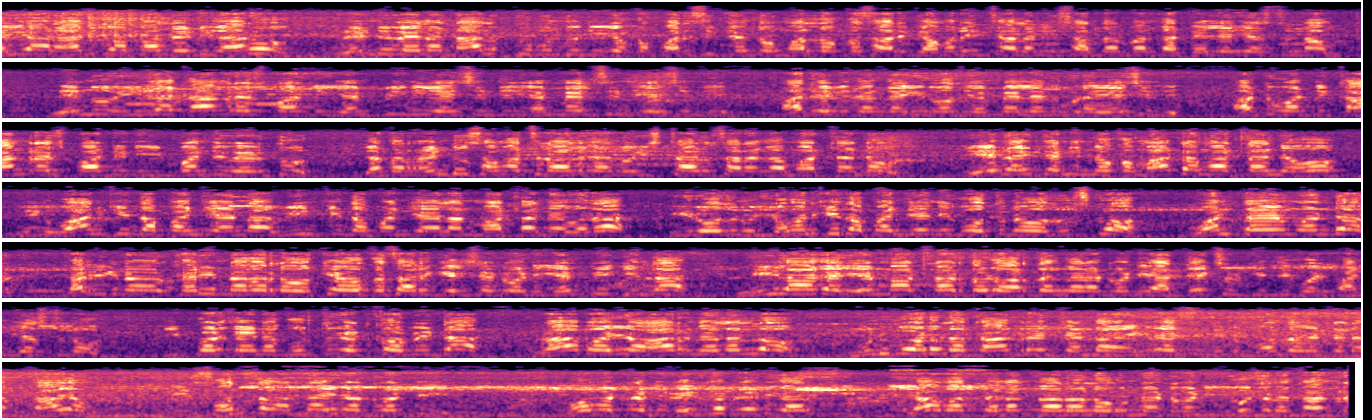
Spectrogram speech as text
అయ్యా రాజగోపాల్ రెడ్డి గారు రెండు వేల నాలుగుకు ముందు నీ యొక్క పరిస్థితి ఏందో మళ్ళొకసారి గమనించాలని సందర్భంగా తెలియజేస్తున్నాం. నిన్ను ఇదే కాంగ్రెస్ పార్టీ ఎంపీని వేసింది ఎమ్మెల్సీని చేసింది. అదేవిధంగా ఈరోజు ఎమ్మెల్యేని కూడా వేసింది. అటువంటి కాంగ్రెస్ పార్టీని ఇబ్బంది పెడుతూ గత రెండు సంవత్సరాలుగా నువ్వు ఇష్టానుసారంగా మాట్లాడినావు. ఏదైతే నిన్న ఒక మాట మాట్లాడినావో నేను వాని కింద పనిచేయాలా వీని కింద పనిచేయాలని మాట్లాడినావు కదా ఈ రోజు నువ్వు ఎవరి కింద పనిచేయని పోతున్నావో చూసుకో. వన్ టైం వండర్ కరీంనగర్ కరీంనగర్లో ఒకే ఒకసారి గెలిచినటువంటి ఎంపీ కింద నీలాగా ఏం మాట్లాడతాడో అర్థం కానటువంటి అధ్యక్షుడి కిందికి పోయి పనిచేస్తున్నావు ఇప్పటికైనా గుర్తుపెట్టుకో బిడ్డ. రాబోయే ఆరు నెలల్లో మునుగోడులో కాంగ్రెస్ జెండా ఎగిరేసి నిన్ను పొందబెట్టడం ఖాయం. నీ సొంత అన్న అయినటువంటి కోమటిరెడ్డి వెంకటరెడ్డి గారికి యావత్ తెలంగాణలో ఉన్నటువంటి యోజన కాంగ్రెస్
